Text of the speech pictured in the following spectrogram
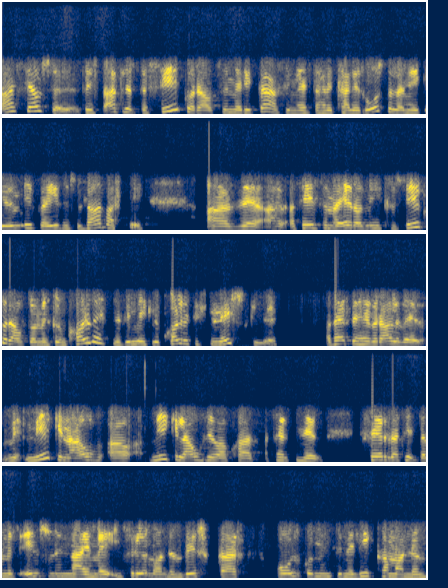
Það sjálfsögðu, veist, allir þetta sigur át sem er í dag sem ég held að hafi talið rosalega mikið um líka í þessu hlaðvarpi að, að, að þeir sem eru á miklu sigur át og miklum kolvetni, því miklu kolvetnistu neyslu og þetta hefur alveg mi- mikil, á, á, mikil áhrif á hvað hvernig þeirra til dæmis insulinnæmi í frumónum virkar bólgumyndinni líkamannum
